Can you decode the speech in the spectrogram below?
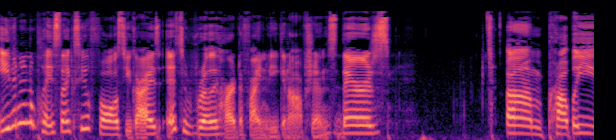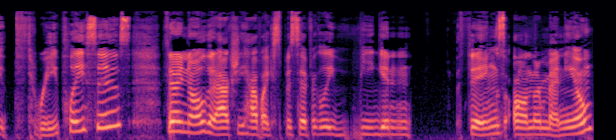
even in a place like Sioux Falls, you guys, it's really hard to find vegan options. There's um probably three places that I know that actually have like specifically vegan things on their menu.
